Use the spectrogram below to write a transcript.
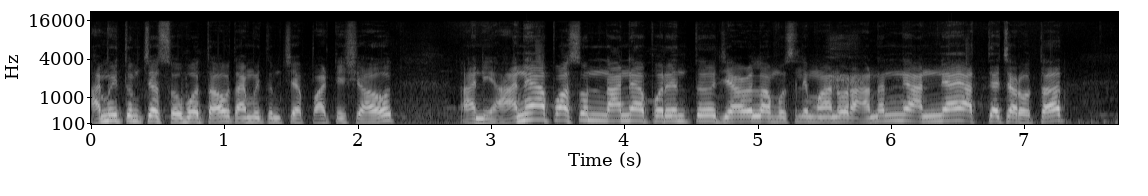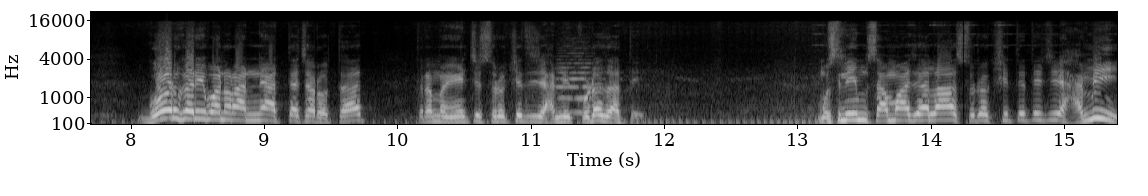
आम्ही तुमच्यासोबत आहोत आम्ही तुमच्या पाठीशी आहोत. आणि आण्यापासून नाण्यापर्यंत ज्यावेळेला मुस्लिमांवर अनन्य अन्याय अत्याचार होतात गोरगरिबांवर अन्याय अत्याचार होतात तर मग यांची सुरक्षिततेची हमी कुठं जाते? मुस्लिम समाजाला सुरक्षिततेची हमी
